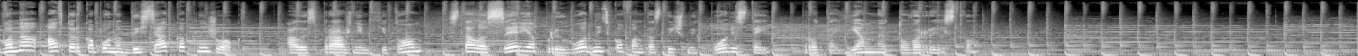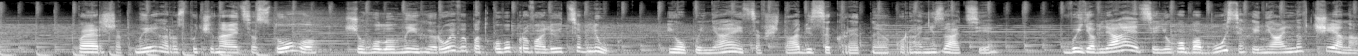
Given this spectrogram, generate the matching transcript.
Вона авторка понад десятка книжок, але справжнім хітом стала серія пригодницько-фантастичних повістей про таємне товариство. Перша книга розпочинається з того, що головний герой випадково провалюється в люк і опиняється в штабі секретної організації. Виявляється, його бабуся геніальна вчена,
